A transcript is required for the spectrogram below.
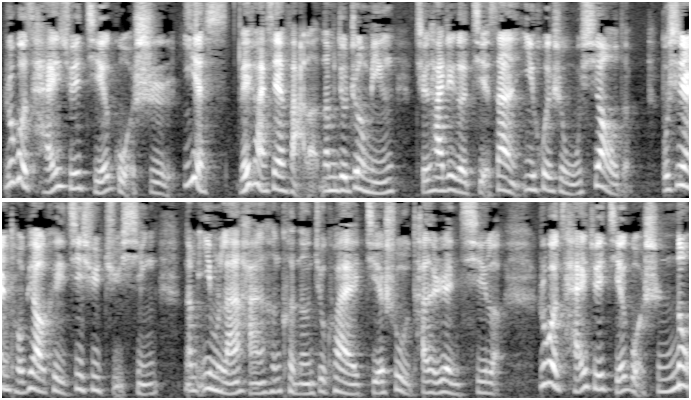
如果裁决结果是 yes，违反宪法了，那么就证明其实他这个解散议会是无效的。不信任投票可以继续举行，那么伊姆兰汗很可能就快结束他的任期了。如果裁决结果是 no，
